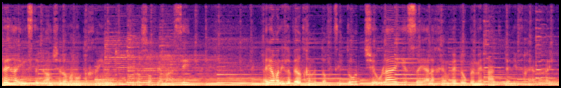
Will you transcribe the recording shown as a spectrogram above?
והאינסטגרם של אמנות החיים, פילוסופיה מעשית. היום אני אלווה אתכם לתוך ציטוט שאולי יסייע לכם ולו במעט בנבחי החיים.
